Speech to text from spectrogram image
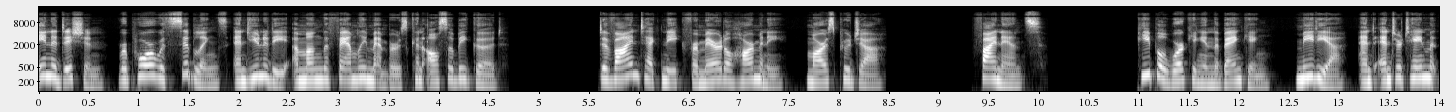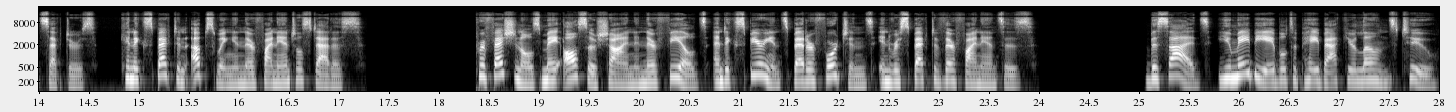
In addition, rapport with siblings and unity among the family members can also be good. Divine technique for marital harmony, Mars Puja. Finance. People working in the banking, media, and entertainment sectors can expect an upswing in their financial status. Professionals may also shine in their fields and experience better fortunes in respect of their finances. Besides, you may be able to pay back your loans too.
